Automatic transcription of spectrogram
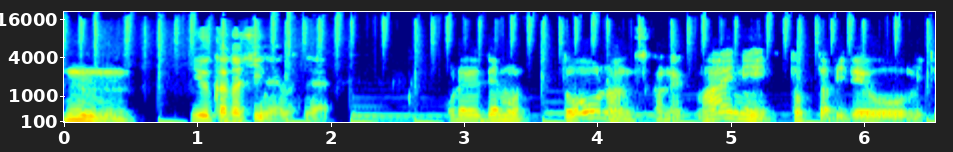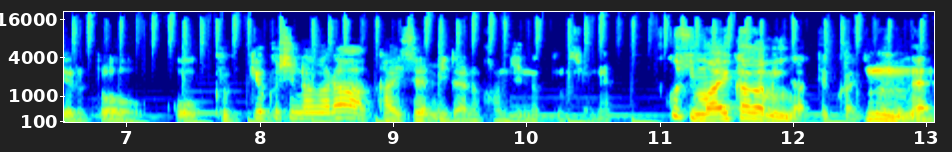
うん。いう形になりますね。これでもどうなんですかね？前に撮ったビデオを見てると、こう屈曲しながら回線みたいな感じになってますよね。少し前かがみになっていく感じですよね。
